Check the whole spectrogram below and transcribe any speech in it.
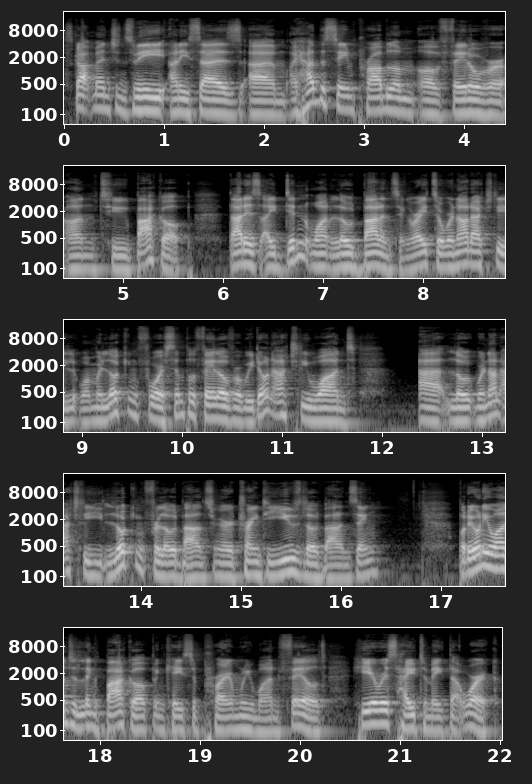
Scott mentions me and he says, um, I had the same problem of failover onto backup. That is, I didn't want load balancing, right? So we're not actually, when we're looking for simple failover, we don't actually want uh, load, we're not actually looking for load balancing or trying to use load balancing. But I only wanted link backup in case the primary one failed. Here is how to make that work.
